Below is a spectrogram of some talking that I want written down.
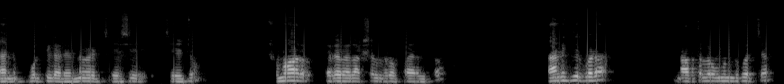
దాన్ని పూర్తిగా రెనోవేట్ చేసి చేయటం సుమారు ఇరవై లక్షల రూపాయలతో దానికి కూడా నతలో ముందుకు వచ్చారు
